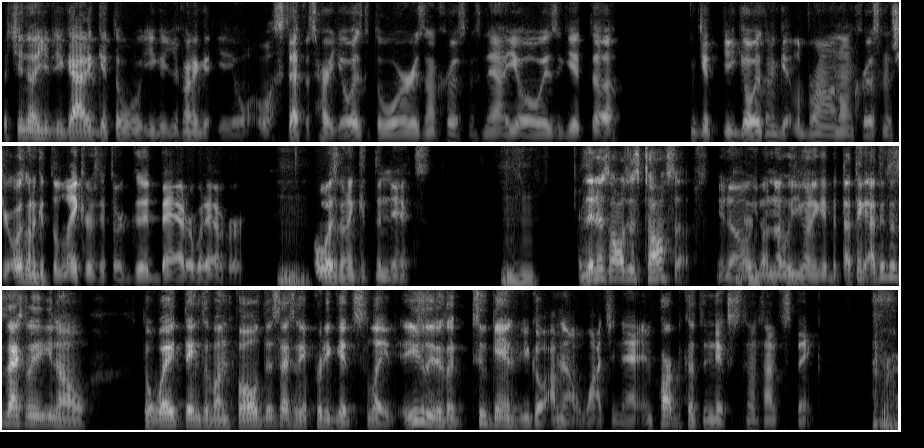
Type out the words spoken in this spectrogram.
But you know, you, you got to get the you, you're going to get you know, well, Steph is hurt. You always get the Warriors on Christmas now. You always get the get you're always going to get LeBron on Christmas. You're always going to get the Lakers if they're good, bad, or whatever. Mm, Always going to get the Knicks. mhm. And then it's all just toss ups. You know, Yeah. you don't know who you're going to get. But I think I think this is actually, you know, the way things have unfolded. This is actually a pretty good slate. Usually there's like two games where you go, I'm not watching that. In part because the Knicks sometimes stink. Right,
